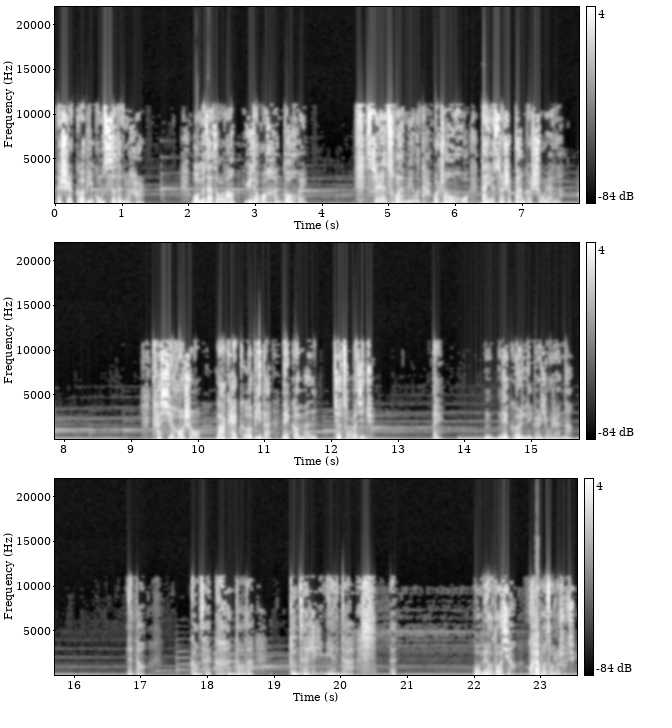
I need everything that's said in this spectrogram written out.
那是隔壁公司的女孩，我们在走廊遇到过很多回，虽然从来没有打过招呼，但也算是半个熟人了。她洗好手，拉开隔壁的那格门，就走了进去。哎，那格里边有人呢？难道刚才看到的蹲在里面的？呃，我没有多想，快步走了出去。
